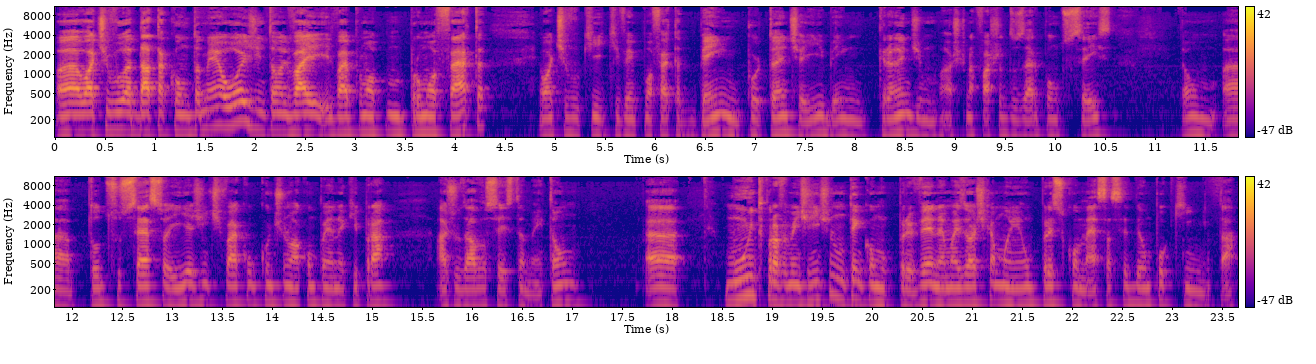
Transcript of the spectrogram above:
Uh, o ativo a Datacom também é hoje, então ele vai, ele vai para uma, uma oferta é um ativo que, que vem com uma oferta bem importante aí, bem grande, acho que na faixa do 0,6. Então, uh, todo sucesso aí, a gente vai continuar acompanhando aqui para ajudar vocês também. Então, uh, muito provavelmente, a gente não tem como prever, né? Mas eu acho que amanhã o preço começa a ceder um pouquinho, tá?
